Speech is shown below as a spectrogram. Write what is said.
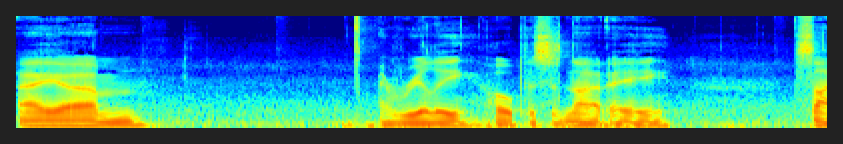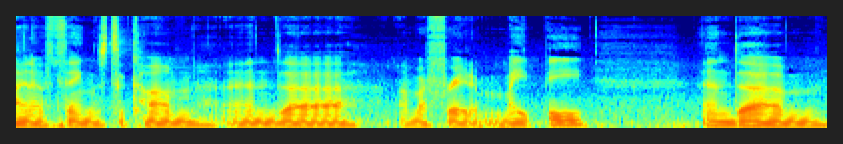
I. Um, I really hope this is not a sign of things to come, and uh, I'm afraid it might be, and um,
